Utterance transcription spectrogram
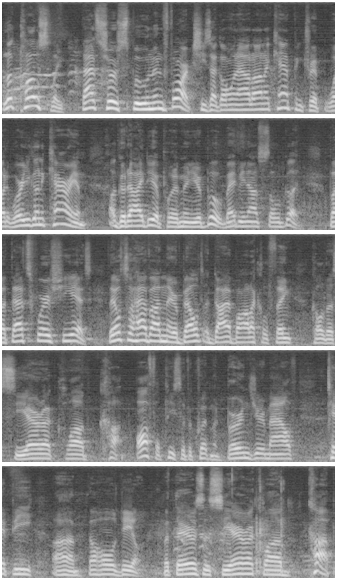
Look closely. That's her spoon and fork. She's going out on a camping trip. What, where are you going to carry them? A good idea, put them in your boot. Maybe not so good. But that's where she is. They also have on their belt a diabolical thing called a Sierra Club cup. Awful piece of equipment. Burns your mouth, tippy, um, the whole deal. But there's the Sierra Club cup.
